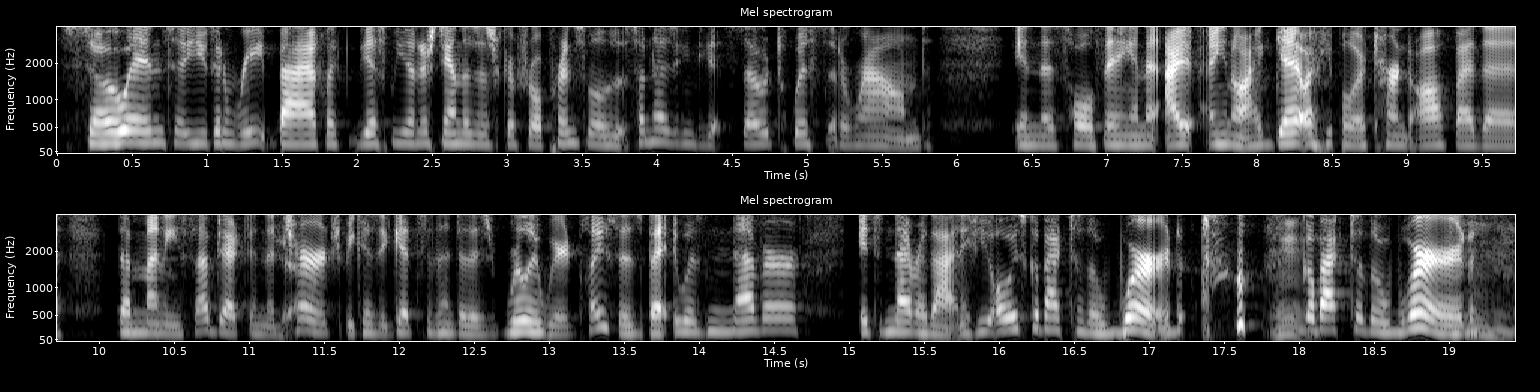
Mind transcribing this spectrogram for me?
sow in so you can reap back. Like, yes, we understand those are scriptural principles, but sometimes you can get so twisted around in this whole thing. And I, you know, I get why people are turned off by the the money subject in the church because it gets into these really weird places. But it was never, it's never that. And if you always go back to the word, mm. go back to the word, mm.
